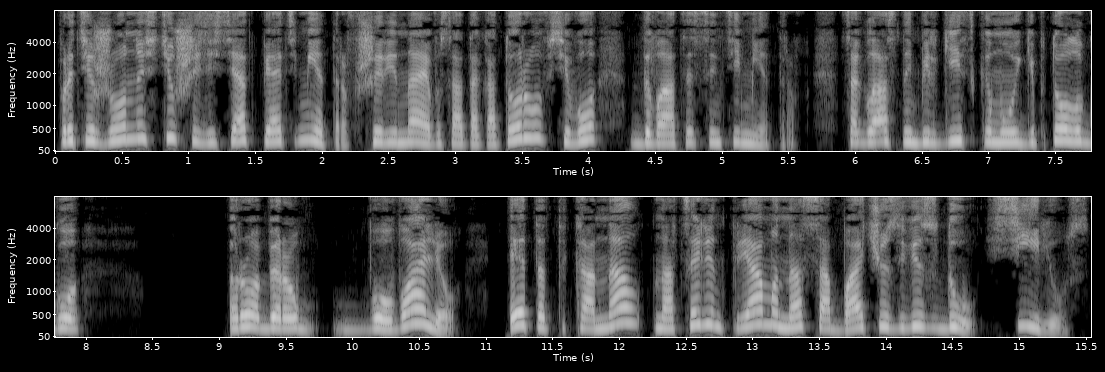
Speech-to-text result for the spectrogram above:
протяженностью 65 метров, ширина и высота которого всего 20 сантиметров. Согласно бельгийскому египтологу Роберу Бовалю, этот канал нацелен прямо на собачью звезду Сириус,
